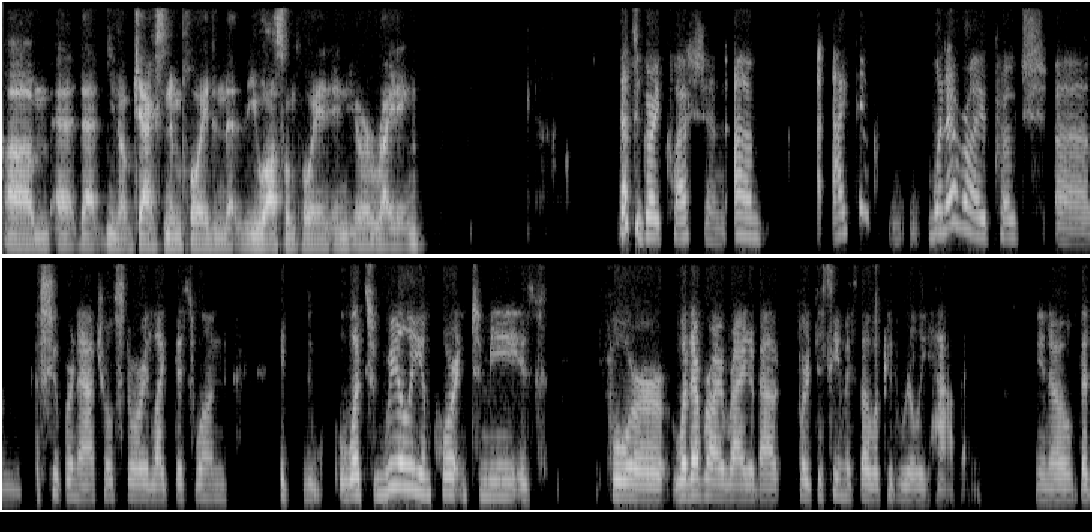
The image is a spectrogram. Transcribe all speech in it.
um, that you know Jackson employed and that you also employ in, in your writing? That's a great question. Um, I think whenever I approach um, a supernatural story like this one, it, what's really important to me is for whatever I write about, for it to seem as though it could really happen. You know, that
